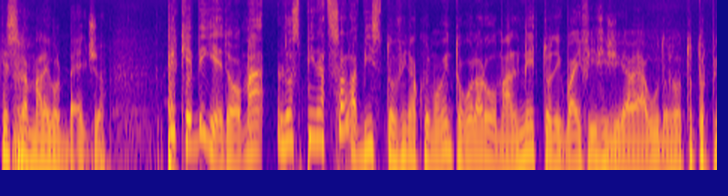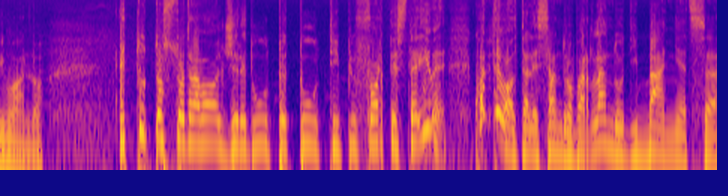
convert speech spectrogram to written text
che si fa Mm. male col Belgio. Perché vi chiedo, ma lo Spinazzola visto fino a quel momento con la Roma, al netto dei guai fisici che aveva avuto, soprattutto il primo anno, è tutto sto travolgere tutto e tutti, più forte me- Quante volte Alessandro parlando di Bagnez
